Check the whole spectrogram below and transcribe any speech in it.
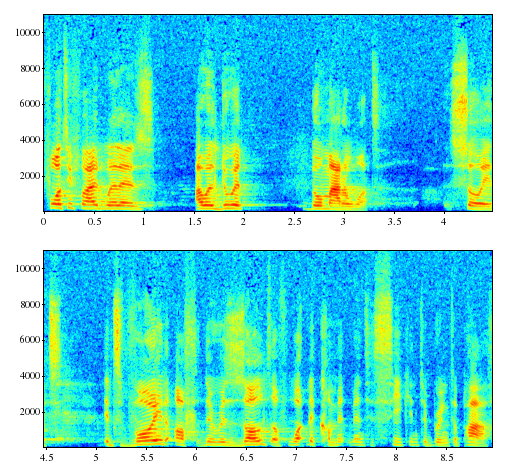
Fortified will is I will do it no matter what. So it's it's void of the result of what the commitment is seeking to bring to pass.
